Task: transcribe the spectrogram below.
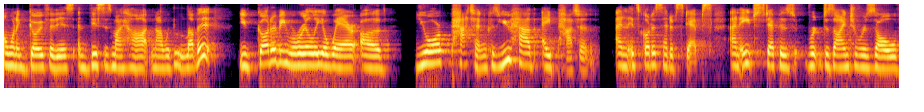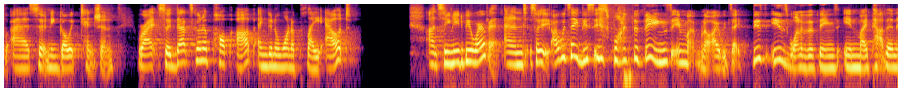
I want to go for this and this is my heart and I would love it. You've got to be really aware of your pattern because you have a pattern and it's got a set of steps and each step is re- designed to resolve a certain egoic tension right? So that's going to pop up and going to want to play out and so you need to be aware of it. And so i would say this is one of the things in my no i would say this is one of the things in my pattern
